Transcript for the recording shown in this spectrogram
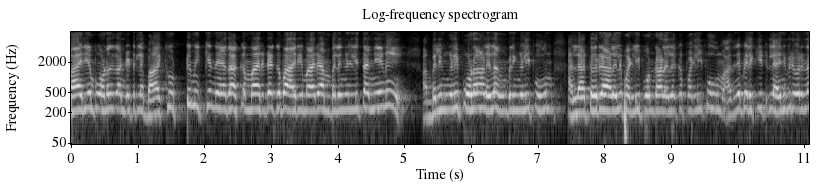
ഭാര്യയും പോണത് കണ്ടിട്ടില്ല? ബാക്കി ഒട്ടുമിക്ക നേതാക്കന്മാരുടെ ഒക്കെ ഭാര്യമാര് അമ്പലങ്ങളിൽ തന്നെയാണ്. അമ്പലങ്ങളിൽ പോണ ആളുകൾ അമ്പലങ്ങളിൽ പോകും. അല്ലാത്ത ആളുകൾ പള്ളിയിൽ പോകേണ്ട ആളുകളൊക്കെ പള്ളി പോകും. അതിനെ വിലക്കിയിട്ടില്ല അതിന് ഇവർ പറഞ്ഞ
